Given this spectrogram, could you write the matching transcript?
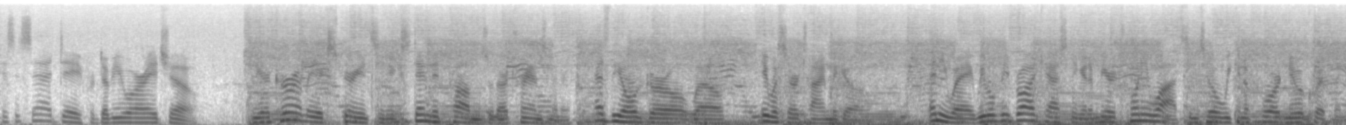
Tis a sad day for WRHO. We are currently experiencing extended problems with our transmitter, as the old girl, well, it was her time to go. Anyway, we will be broadcasting at a mere 20 watts until we can afford new equipment.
